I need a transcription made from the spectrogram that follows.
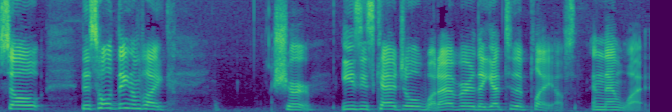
So this whole thing of like sure, easy schedule, whatever. They get to the playoffs, and then what?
